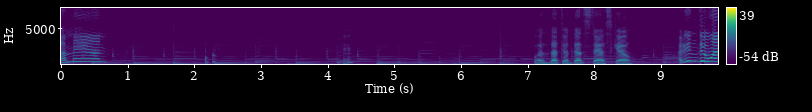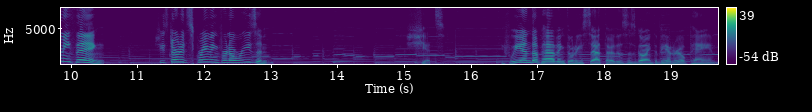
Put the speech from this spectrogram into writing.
A man! Hmm? Was that your death stare skill? I didn't do anything! She started screaming for no reason. Shit. If we end up having to reset her, this is going to be a real pain.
